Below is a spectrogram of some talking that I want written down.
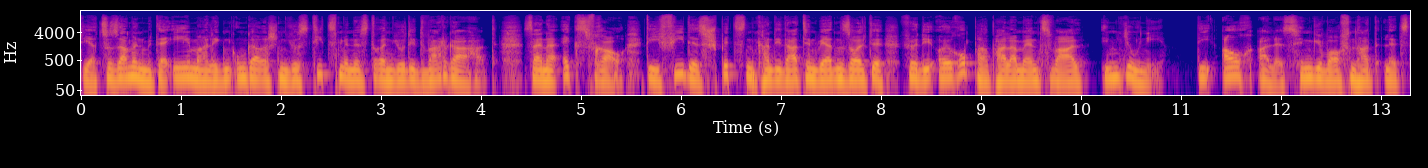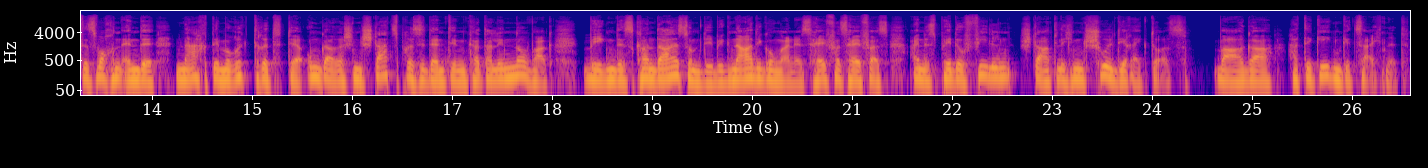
die er zusammen mit der ehemaligen ungarischen Justizministerin Judith Varga hat, seiner Ex-Frau, die Fidesz-Spitzenkandidatin werden sollte für die Europaparlamentswahl im Juni die auch alles hingeworfen hat letztes Wochenende nach dem Rücktritt der ungarischen Staatspräsidentin Katalin Nowak wegen des Skandals um die Begnadigung eines Helfershelfers eines pädophilen staatlichen Schuldirektors. Varga hatte gegengezeichnet.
